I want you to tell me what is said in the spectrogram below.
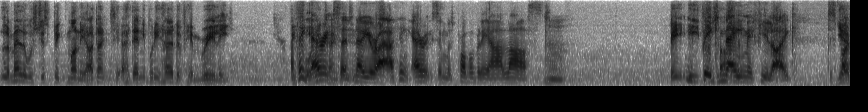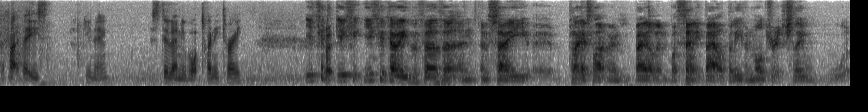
Lamela was just big money. I don't think had anybody heard of him really. I think before Eriksen. to- No, you're right. I think Eriksen was probably our last hmm. He- he big was- name, if you like, despite Yeah. the fact that he's, you know, still only what 23. You could, But- you could you could go even further and, and say players like mean, Bale and well certainly Bale, but even Modric, they were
